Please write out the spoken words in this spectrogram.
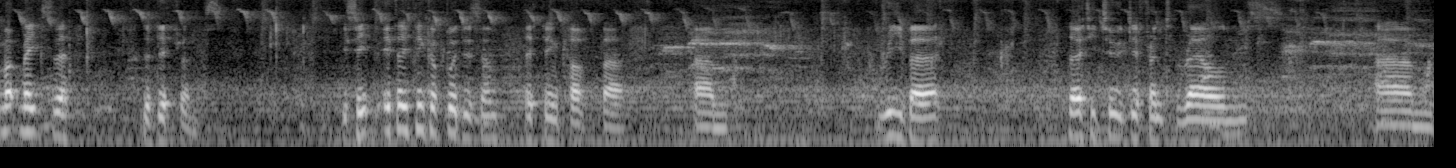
what makes the, the difference? You see, if they think of Buddhism, they think of uh, um, rebirth, 32 different realms, um,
